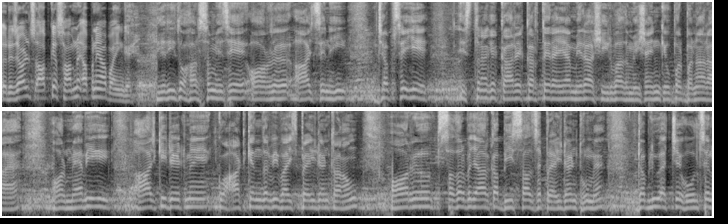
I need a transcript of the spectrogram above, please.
रिजल्ट्स आपके सामने अपने आप आएँगे। मेरी तो हर समय से और आज से नहीं जब से ये इस तरह के कार्य करते रहे हैं मेरा आशीर्वाद हमेशा इनके ऊपर बना रहा है। और मैं भी आज की डेट में कोहाट के अंदर भी वाइस प्रेसिडेंट रहा हूँ और सदर बाज़ार का 20 साल से प्रेसिडेंट हूँ मैं। W H A wholesale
